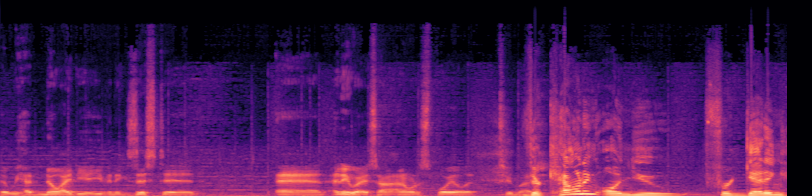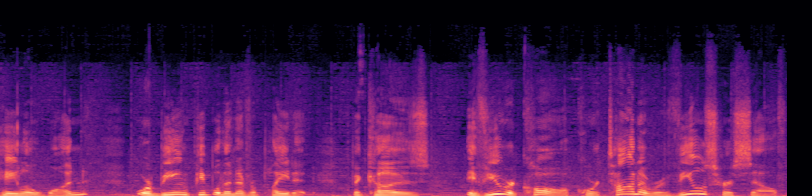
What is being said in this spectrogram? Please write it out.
that we had no idea even existed. And anyway so i don't want to spoil it too much. They're counting on you forgetting Halo 1 or being people that never played it because if you recall, Cortana reveals herself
